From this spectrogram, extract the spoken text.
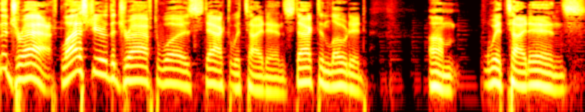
the draft last year, the draft was stacked with tight ends, stacked and loaded um, with tight ends.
